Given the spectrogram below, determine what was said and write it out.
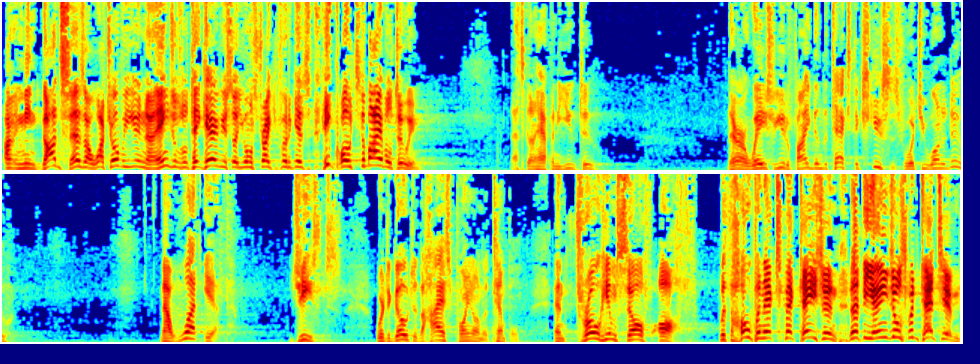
I mean, God says, I'll watch over you and the angels will take care of you so you won't strike your foot against. He quotes the Bible to him. That's going to happen to you too. There are ways for you to find in the text excuses for what you want to do. Now, what if Jesus were to go to the highest point on the temple and throw himself off with the hope and expectation that the angels would catch him?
